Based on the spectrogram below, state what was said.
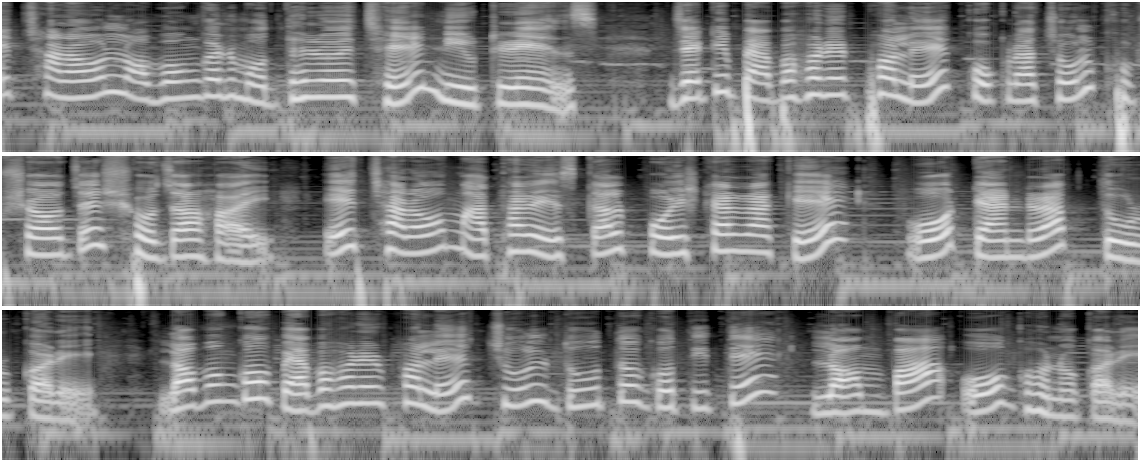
এছাড়াও লবঙ্গের মধ্যে রয়েছে নিউট্রিয়েন্টস, যেটি ব্যবহারের ফলে কোকড়া চুল খুব সহজে সোজা হয়। এছাড়াও মাথার স্কাল পরিষ্কার রাখে ও ড্যান্ড্রাফ দূর করে। লবঙ্গ ব্যবহারের ফলে চুল দ্রুত গতিতে লম্বা ও ঘন করে।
